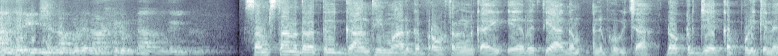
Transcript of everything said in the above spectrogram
അന്തരീക്ഷം നമ്മുടെ നാട്ടിൽ ഉണ്ടാവുകയുള്ളൂ സംസ്ഥാന തലത്തിൽ ഗാന്ധി മാർഗ പ്രവർത്തനങ്ങൾക്കായി ഏറെ ത്യാഗം അനുഭവിച്ച ഡോക്ടർ ജേക്കബ് പുളിക്കന്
